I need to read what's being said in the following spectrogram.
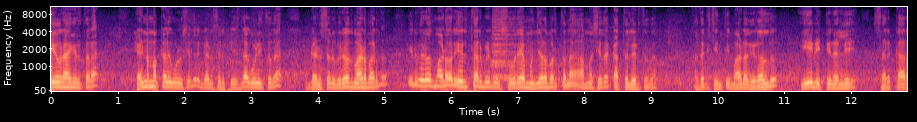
ದೇವರಾಗಿರ್ತಾರೆ ಹೆಣ್ಣು ಮಕ್ಕಳಿಗೆ ಉಳಿಸಿದ್ರೆ ಗಂಡಸರು ಕಿಸ್ದಾಗ ಉಳಿತದ, ಗಂಡಸರು ವಿರೋಧ ಮಾಡಬಾರ್ದು. ಇನ್ನು ವಿರೋಧ ಮಾಡೋರು ಇರ್ತಾರೆ ಬಿಡ್ರಿ. ಸೂರ್ಯ ಮುಂಜಾನೆ ಬರ್ತಾನೆ ಆ ಮಸೀದ ಕತ್ತಲಿರ್ತದೆ. ಅದಕ್ಕೆ ಚಿಂತೆ ಮಾಡೋದಿರಲ್ದು. ಈ ನಿಟ್ಟಿನಲ್ಲಿ ಸರ್ಕಾರ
